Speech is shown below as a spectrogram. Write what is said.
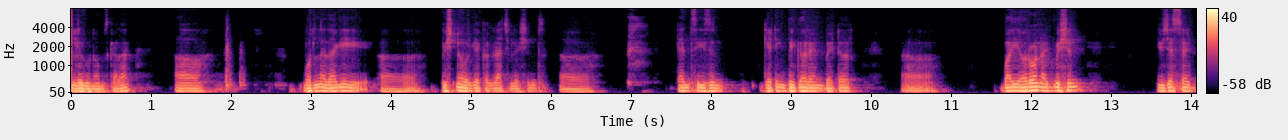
ಎಲ್ರಿಗೂ ನಮಸ್ಕಾರ ಆ, ಮೊದಲನೇದಾಗಿ ಆ, ವಿಷ್ಣು ಅವ್ರಿಗೆ congratulations ten season getting bigger and better by your own admission you just said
